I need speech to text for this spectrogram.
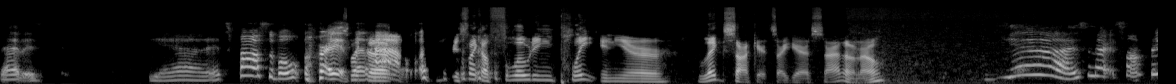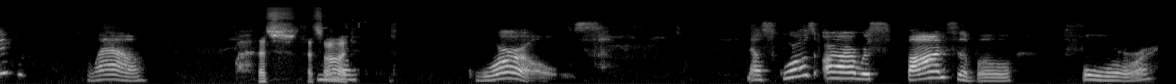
That is, yeah, it's possible, right? It's like but a- how? It's like a floating plate in your leg sockets, I guess. I don't know. Yeah, isn't that something? Wow. That's that's odd. Yes. Squirrels. Now, squirrels are responsible for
